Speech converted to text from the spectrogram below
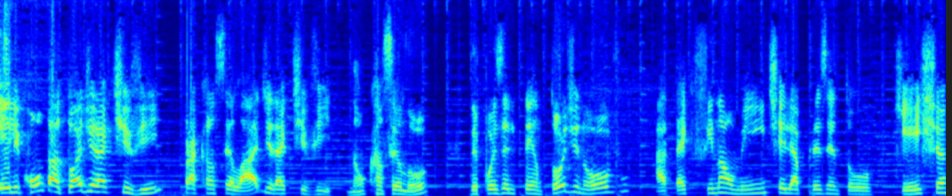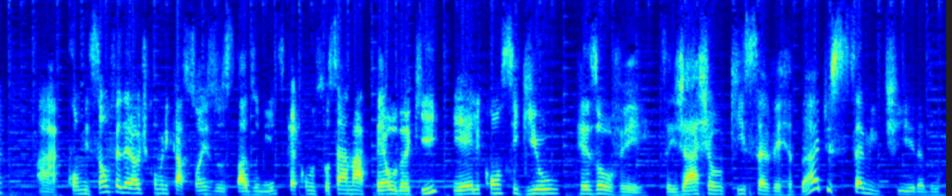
Ele contatou a DirecTV pra cancelar, a DirecTV não cancelou. Depois ele tentou de novo, até que finalmente ele apresentou queixa à Comissão Federal de Comunicações dos Estados Unidos, que é como se fosse a Anatel daqui, e ele conseguiu resolver. Vocês já acham que isso é verdade ou isso é mentira? Do...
